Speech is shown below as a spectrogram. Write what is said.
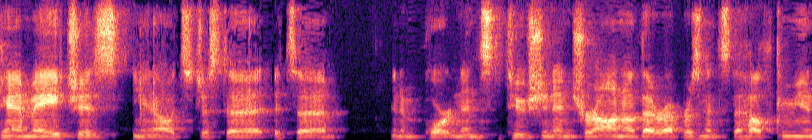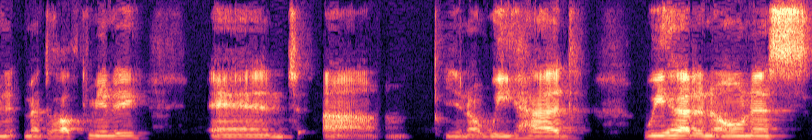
CAMH is, you know, it's just a, it's a, an important institution in Toronto that represents the health community, mental health community. And, um, you know, we had, we had an onus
